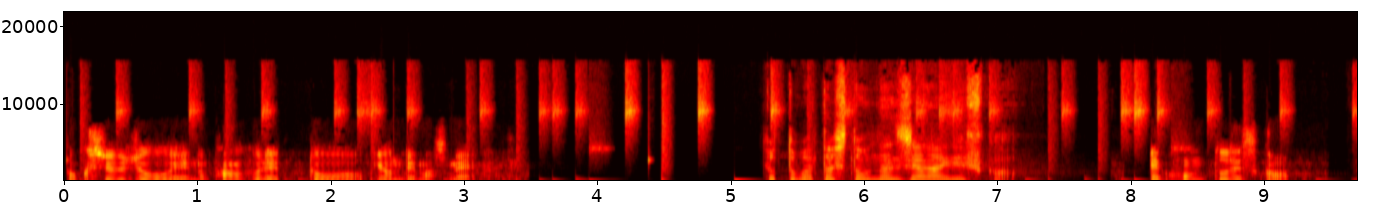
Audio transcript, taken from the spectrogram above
特集上映のパンフレットを読んでますね。ちょっと私と同じじゃないですか。え、本当ですか？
